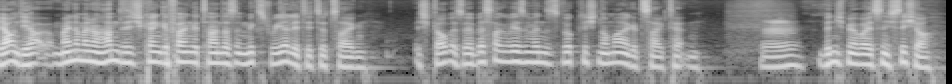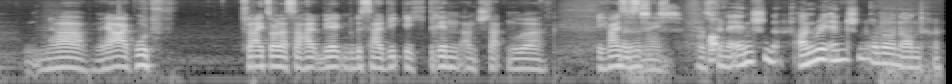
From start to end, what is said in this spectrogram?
ja, und die, meiner Meinung nach haben die sich keinen Gefallen getan, das in Mixed Reality zu zeigen. Ich glaube, es wäre besser gewesen, wenn sie es wirklich normal gezeigt hätten. Hm. Bin ich mir aber jetzt nicht sicher. Ja, ja, gut. Vielleicht soll das da halt wirken, du bist halt wirklich drin, anstatt nur. Ich weiß Was es ist nicht. das? Was für eine Engine? Unreal Engine oder eine andere?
